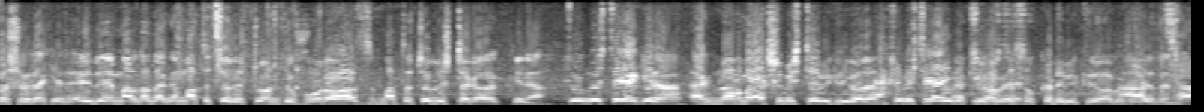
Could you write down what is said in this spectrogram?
দর্শক দেখেন। এই যে মালটা দেখেন মাত্র চলে টোয়েন্টি ফোর আওয়ার্স মাত্র চল্লিশ টাকা কিনা। চল্লিশ টাকা কিনা? এক নর্মাল একশো বিশ টাকা বিক্রি করে। 120 টাকা বিক্রি হবে। চক্কাটে বিক্রি হবে ঠিক আছে? আচ্ছা,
